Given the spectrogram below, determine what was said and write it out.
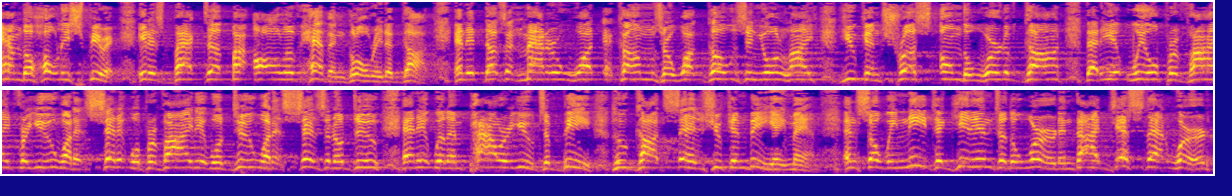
and the Holy Spirit. It is backed up by all of heaven. Glory to God. And it doesn't matter what comes or what goes in your life, you can trust on the Word of God that it will provide for you what it said it will provide. It will do what it says it'll do, and it will empower you to be who God says you can be. Amen. And so we need to get into the Word and digest that Word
